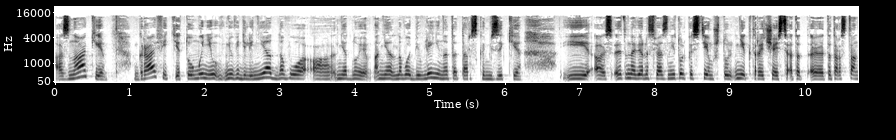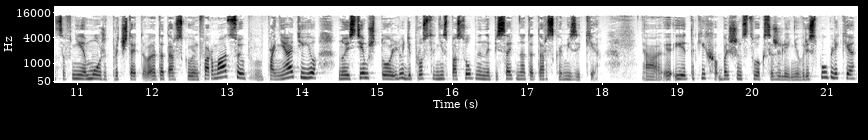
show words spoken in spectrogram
знаки, граффити, то мы не увидели ни одного, ни, одной, ни одного объявления на татарском языке. И это, наверное, связано не только с тем, что некоторая часть э, татарстанцев не может прочитать э, татарскую информацию, понять ее, но и с тем, что люди просто не способны написать на татарском языке. А, и таких большинство, к сожалению, в республике.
